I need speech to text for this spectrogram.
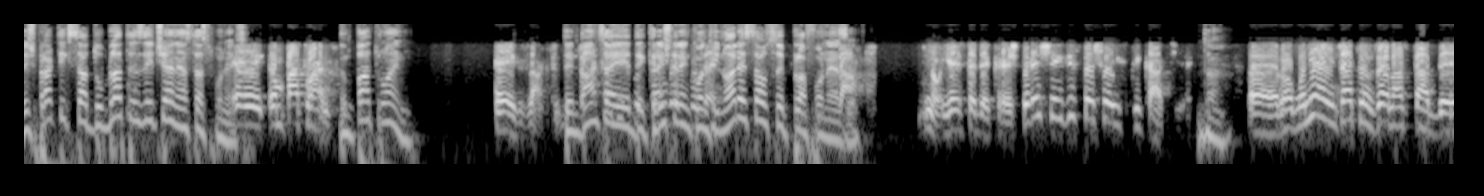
Deci, practic, s-a dublat în 10 ani, asta spuneți. E, în 4 ani. În 4 ani. Exact. Tendința Dacă e de discutăm creștere în de student- continuare sau se plafonează? Da. Nu, este de creștere și există și o explicație. Da. Uh, România a intrat în zona asta de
